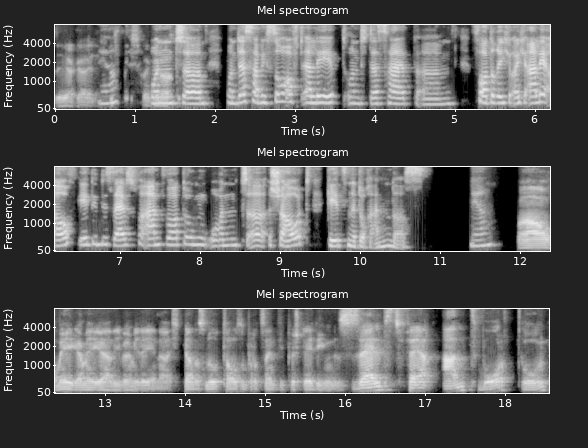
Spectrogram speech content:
Sehr geil. Ja. Und, äh, und das habe ich so oft erlebt und deshalb ähm, fordere ich euch alle auf, geht in die Selbstverantwortung und äh, schaut, geht's nicht doch anders. Ja. Wow, mega, mega, liebe Milena. Ich kann das nur tausendprozentig bestätigen. Selbstverantwortung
